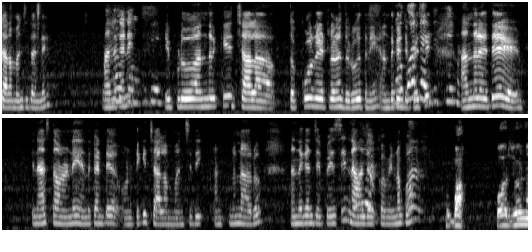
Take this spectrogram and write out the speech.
చాలా మంచిదండి. అందుకని ఇప్పుడు అందరికి చాలా తక్కువ రేట్లోనే దొరుకుతున్నాయి. అందుకని చెప్పేసి అందరైతే తినేస్తా ఉండండి. ఎందుకంటే ఒంటికి చాలా మంచిది అంటున్నారు. అందుకని చెప్పేసి నాది ఒక విన్నపం. చూడండి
